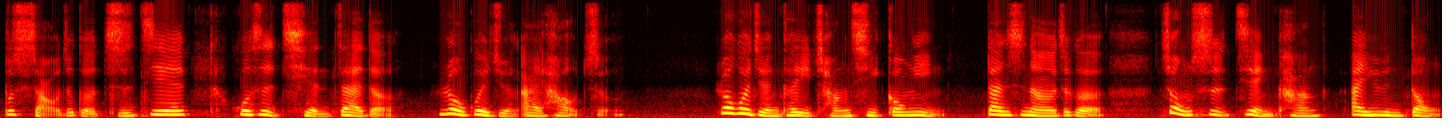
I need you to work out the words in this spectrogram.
不少这个直接或是潜在的肉桂卷爱好者。肉桂卷可以长期供应，但是呢，这个重视健康、爱运动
